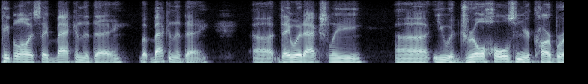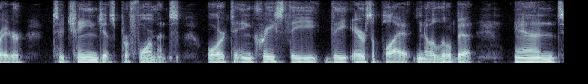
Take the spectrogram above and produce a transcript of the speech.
people always say back in the day, but back in the day, uh, they would actually, uh, you would drill holes in your carburetor to change its performance or to increase the the air supply, you know, a little bit. And,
